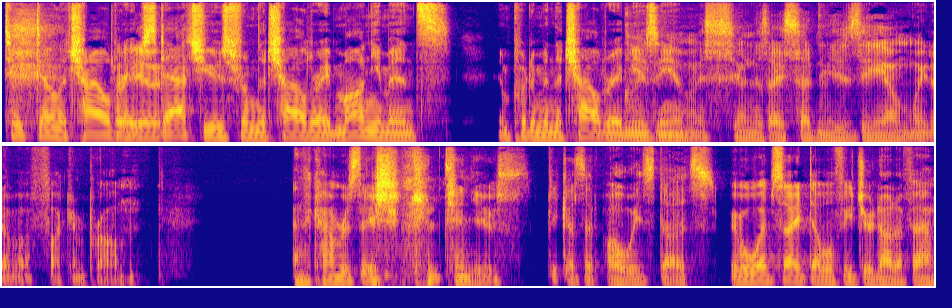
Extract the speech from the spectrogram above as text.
take down the child rape statues from the child rape monuments and put him in the child rape museum. as soon as I said museum, we'd have a fucking problem. And the conversation continues because it always does. We have a website, doublefeature.fm.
